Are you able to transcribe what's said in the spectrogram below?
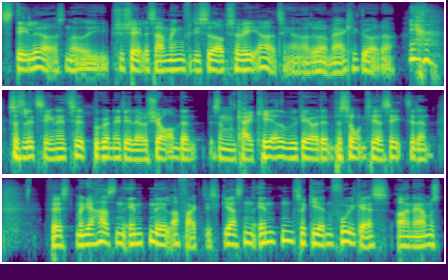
stille og sådan noget i sociale sammenhænge, for de sidder og observerer og tænker, at det var mærkeligt gjort. Og Ja. så lidt senere til begynder de at lave sjov om den sådan karikerede udgave af den person, de har set til den fest. Men jeg har sådan enten eller faktisk. Jeg er sådan enten, så giver jeg den fuld gas, og er nærmest,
